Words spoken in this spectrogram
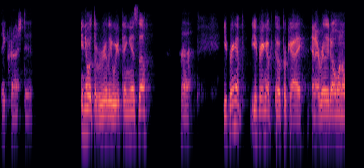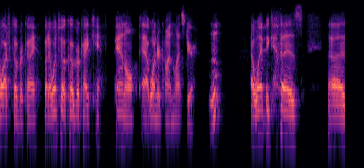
They crushed it. You know what the really weird thing is, though? Uh, You bring up you bring up Cobra Kai, and I really don't want to watch Cobra Kai, but I went to a Cobra Kai ca- panel at WonderCon last year. Mm. I went because uh,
